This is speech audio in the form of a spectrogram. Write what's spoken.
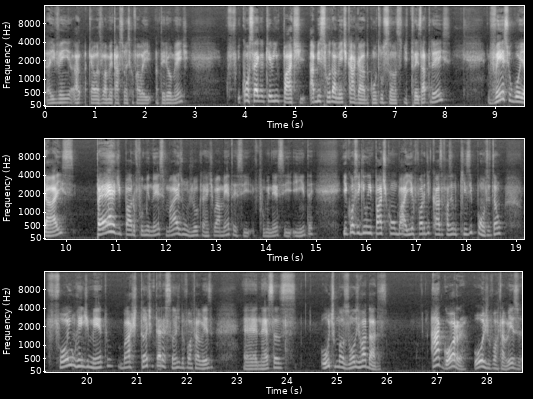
Aí vem aquelas lamentações que eu falei anteriormente. E consegue aquele empate absurdamente cagado contra o Santos de 3 a 3 Vence o Goiás. Perde para o Fluminense, mais um jogo que a gente lamenta, esse Fluminense e Inter. E conseguiu um empate com o Bahia fora de casa, fazendo 15 pontos. Então, foi um rendimento bastante interessante do Fortaleza é, nessas últimas 11 rodadas. Agora, hoje o Fortaleza,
